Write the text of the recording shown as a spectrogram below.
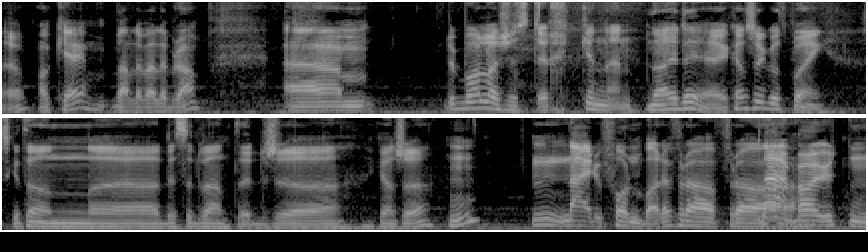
Ja. OK, veldig, veldig bra. Um, Du beholder ikke styrken din. Nei, det er kanskje et godt poeng. Skal jeg ta en uh, disadvantage, uh, kanskje? Hmm? nei, du får den bare fra, fra Nei, bare uten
